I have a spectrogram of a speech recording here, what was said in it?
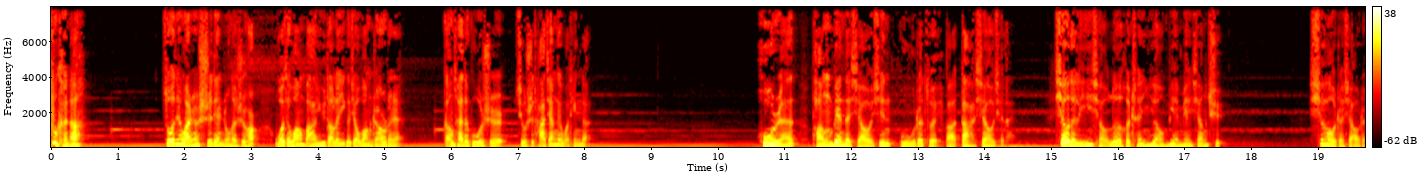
不可能！昨天晚上十点钟的时候，我在网吧遇到了一个叫王昭的人，刚才的故事就是他讲给我听的。忽然，旁边的小新捂着嘴巴大笑起来，笑得李小乐和陈耀面面相觑。笑着笑着，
